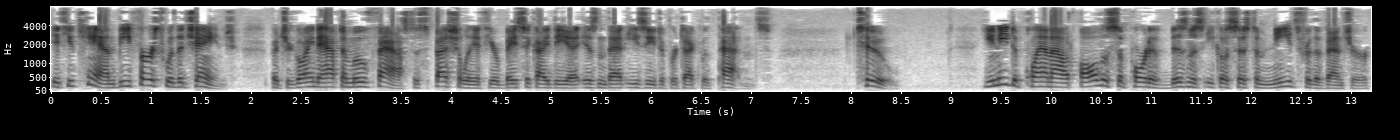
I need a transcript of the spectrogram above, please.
If you can, be first with the change, but you're going to have to move fast, especially if your basic idea isn't that easy to protect with patents. 2. You need to plan out all the supportive business ecosystem needs for the venture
